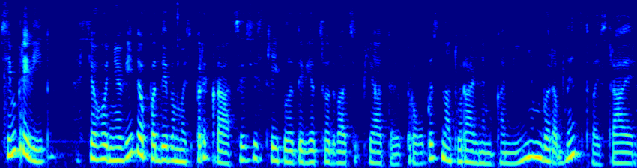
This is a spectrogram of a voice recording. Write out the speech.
Всім привіт! Сьогодні у відео подивимось прикраси зі срібла 925 проби з натуральним камінням виробництва Ізраїль.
